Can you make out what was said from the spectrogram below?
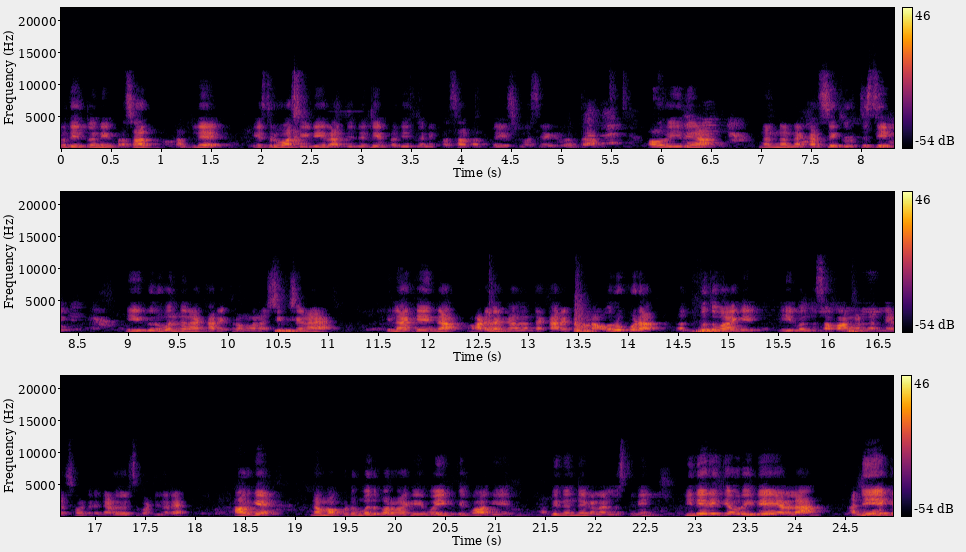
ಪ್ರತಿಧ್ವನಿ ಪ್ರಸಾದ್ ಅಂತಲೇ ಹೆಸರುವಾಸಿ ಇಡೀ ರಾಜ್ಯದಲ್ಲಿ ಪ್ರತಿಧ್ವನಿ ಪ್ರಸಾದ್ ಅಂತ ಹೆಸರುವಾಸಿಯಾಗಿರುವಂತಹ ಅವರು ಈ ದಿನ ನನ್ನನ್ನ ಕರೆಸಿ ಗುರುತಿಸಿ ಈ ಗುರುವಂದನಾ ಕಾರ್ಯಕ್ರಮವನ್ನು ಶಿಕ್ಷಣ ಇಲಾಖೆಯಿಂದ ಮಾಡಬೇಕಾದಂಥ ಕಾರ್ಯಕ್ರಮನ ಅವರು ಕೂಡ ಅದ್ಭುತವಾಗಿ ಈ ಒಂದು ಸಭಾಂಗಣದಲ್ಲಿ ನಡೆಸ ನೆರವೇರಿಸಿಕೊಟ್ಟಿದ್ದಾರೆ. ಅವ್ರಿಗೆ ನಮ್ಮ ಕುಟುಂಬದ ಪರವಾಗಿ, ವೈಯಕ್ತಿಕವಾಗಿ ಅಭಿನಂದನೆಗಳನ್ನು ಅಲ್ಲಿಸ್ತೀನಿ. ಇದೇ ರೀತಿ ಅವರು ಇದೇ ಅಲ್ಲ, ಅನೇಕ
